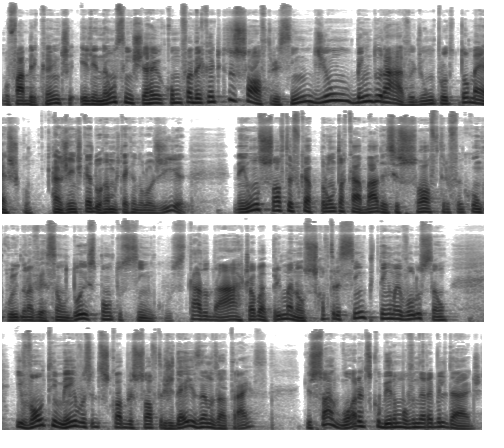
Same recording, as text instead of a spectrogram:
o fabricante, ele não se enxerga como fabricante de software, sim de um bem durável, de um produto doméstico. A gente que é do ramo de tecnologia, nenhum software fica pronto, acabado. Esse software foi concluído na versão 2.5. Estado da arte, obra-prima, não. O software sempre tem uma evolução. E volta e meia você descobre software de 10 anos atrás que só agora descobriram uma vulnerabilidade.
